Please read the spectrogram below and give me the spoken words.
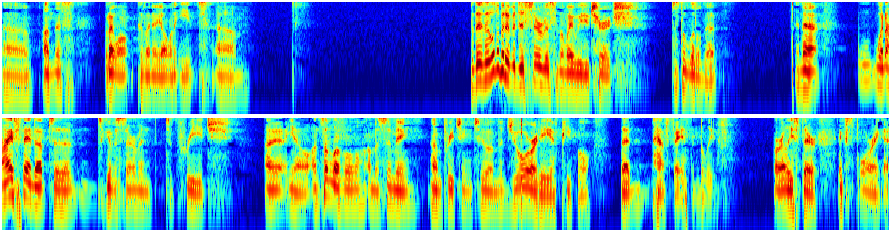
uh, on this, but I won't because I know y'all want to eat. Um, but there's a little bit of a disservice in the way we do church, just a little bit. And that when I stand up to, to give a sermon, to preach, I, you know, on some level, I'm assuming I'm preaching to a majority of people that have faith and believe, or at least they're exploring it.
